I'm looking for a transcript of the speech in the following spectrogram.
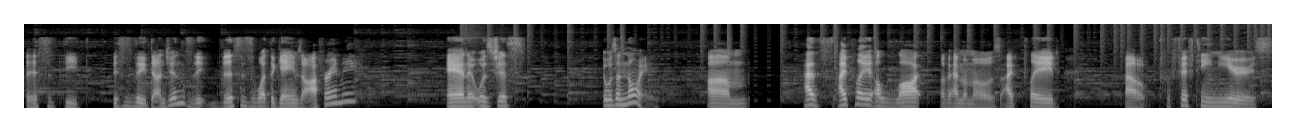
this is the this is the dungeons. This is what the game's offering me, and it was just it was annoying. Um, as I play a lot of MMOs, I've played about for 15 years,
